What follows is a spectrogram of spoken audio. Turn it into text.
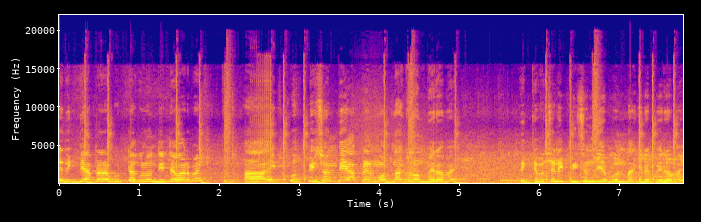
এদিক দিয়ে আপনারা ভুট্টাগুলো দিতে পারবেন, আর এই পিছন দিয়ে আপনার মদনাগুলো বেরোবে। দেখতে পাচ্ছেন এই পিছন দিয়ে বন্দাগিরে বেরোবে।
